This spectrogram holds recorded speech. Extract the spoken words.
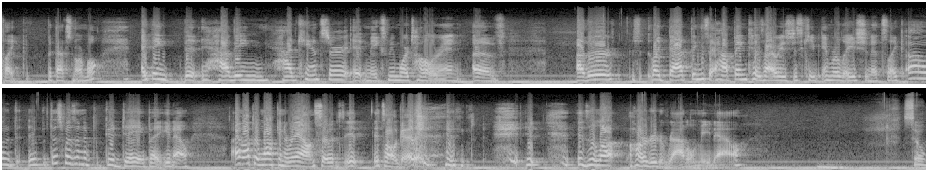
like but that's normal. I think that having had cancer, it makes me more tolerant of other like bad things that happen because I always just keep in relation. It's like, oh, th- this wasn't a good day, but you know, I'm up and walking around, so it's it, it's all good. it, it's a lot harder to rattle me now. So,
